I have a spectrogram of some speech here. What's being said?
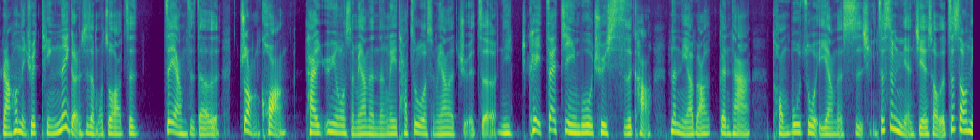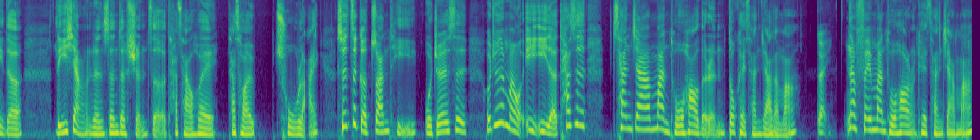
然后你去听那个人是怎么做到这这样子的状况。他运用什么样的能力？他做了什么样的抉择？你可以再进一步去思考，那你要不要跟他同步做一样的事情？这是你能接受的。这时候你的理想人生的选择，他才会他才会出来。所以这个专题，我觉得是我觉得蛮有意义的。他是参加曼陀号的人都可以参加的吗？对，那非曼陀号人可以参加吗？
